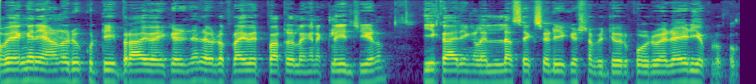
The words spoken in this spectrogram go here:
അപ്പോൾ എങ്ങനെയാണ് ഒരു കുട്ടി പ്രായമായി കഴിഞ്ഞാൽ അവരുടെ പ്രൈവറ്റ് പാർട്ടുകൾ എങ്ങനെ ക്ലീൻ ചെയ്യണം? ഈ കാര്യങ്ങളെല്ലാം സെക്സ് എഡ്യൂക്കേഷനെ പറ്റി ഒരു ഒരു ഐഡിയ കൊടുക്കും.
